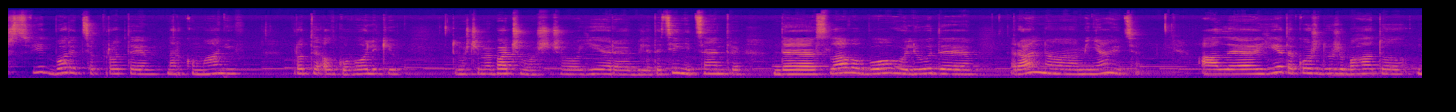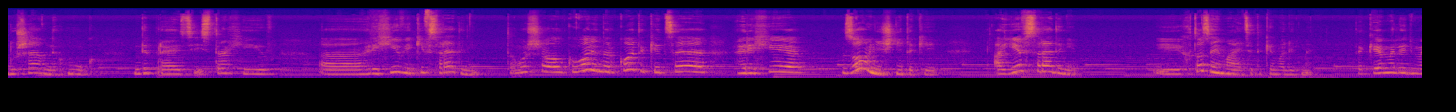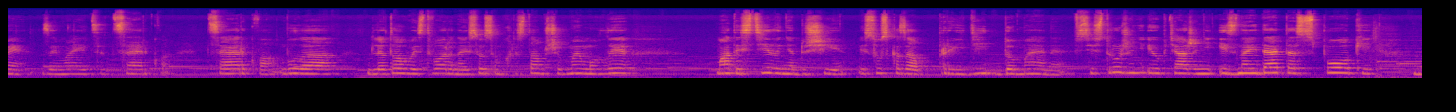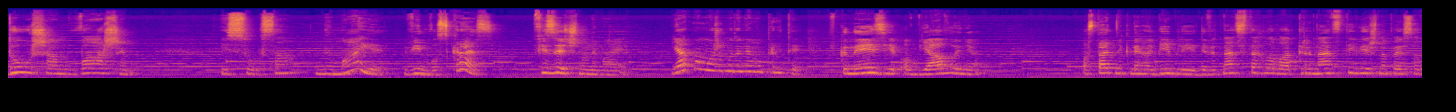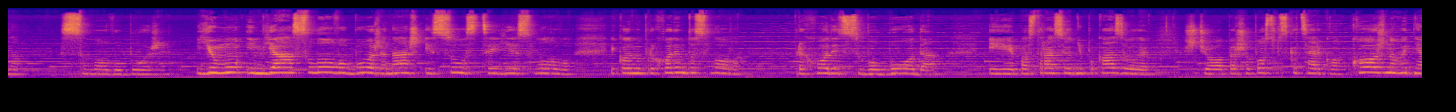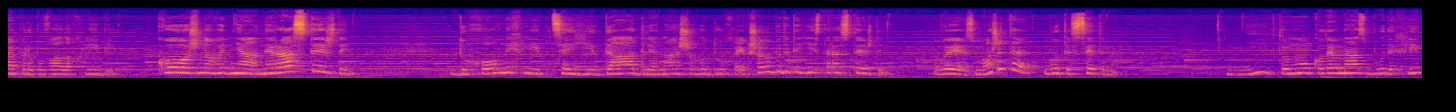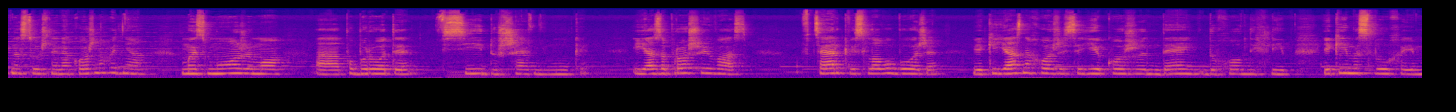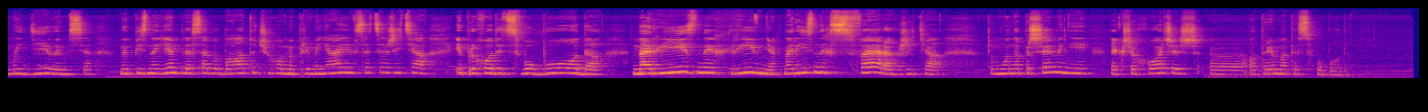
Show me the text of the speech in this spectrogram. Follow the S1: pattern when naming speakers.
S1: Наш світ бореться проти наркоманів, проти алкоголіків, тому що ми бачимо, що є реабілітаційні центри, де, слава Богу, люди реально міняються. Але є також дуже багато душевних мук, депресій, страхів, е, гріхів, які всередині. Тому що алкоголь і наркотики це гріхи зовнішні такі, а є всередині. І хто займається такими людьми? Такими людьми займається церква. Церква була для того і створена Ісусом Христом, щоб ми могли мати зцілення душі. Ісус сказав: прийдіть до мене, всі стружені і обтяжені, і знайдете спокій душам вашим. Ісуса немає, Він воскрес, фізично немає. Як ми можемо до нього прийти? В книзі об'явлення. Остання книга Біблії, 19 глава, 13 вірш написано Слово Боже. Йому ім'я Слово Боже, наш Ісус це є Слово. І коли ми приходимо до Слова, приходить свобода. І пастора сьогодні показували, що Першоапостольська церква кожного дня перебувала в хлібі. Кожного дня, не раз в тиждень. Духовний хліб це їда для нашого духа. Якщо ви будете їсти раз в тиждень, ви зможете бути ситими? Ні. Тому, коли в нас буде хліб насущний на кожного дня, ми зможемо е, побороти всі душевні муки. І я запрошую вас в церкві Слово Боже, в якій я знаходжуся, є кожен день духовний хліб, який ми слухаємо, ми ділимося, ми пізнаємо для себе багато чого, ми приміняємо все це життя, і приходить свобода на різних рівнях, на різних сферах життя. Тому напиши мені, якщо хочеш е, отримати свободу.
